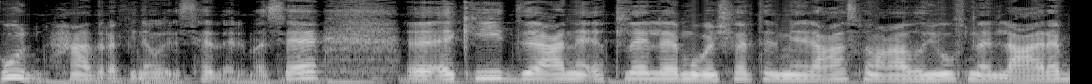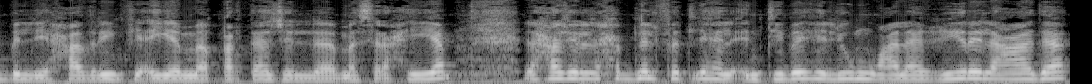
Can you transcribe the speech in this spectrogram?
تكون حاضرة في نوارس هذا المساء. آه، أكيد عنا إطلالة مباشرة من العاصمة مع ضيوفنا العرب اللي حاضرين في أيام قرطاج المسرحية. الحاجة اللي نحب نلفت لها الانتباه اليوم وعلى غير العادة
